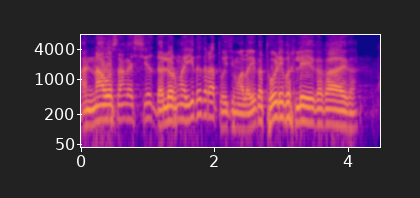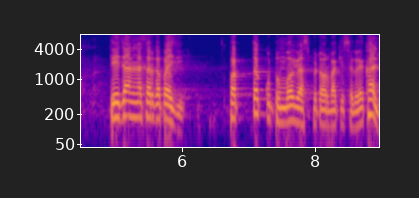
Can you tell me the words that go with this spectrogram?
आणि नाव सांगा शेष धरल्यावर मग इथंच राहत व्हायची मला. एका थोडे बसले का काय का ते जाणण्यासारखं पाहिजे. फक्त कुटुंब व्यासपीठावर बाकी सगळे खाली.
